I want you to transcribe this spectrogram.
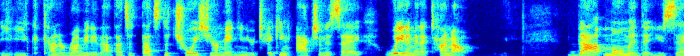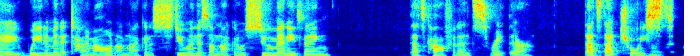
you, you can kind of remedy that. That's a, that's the choice you're making. Mm. You're taking action to say, wait a minute, time out. That moment that you say, wait a minute, time out. I'm not going to stew in this. I'm not going to assume anything. That's confidence right there. That's that mm-hmm. choice. Mm-hmm.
